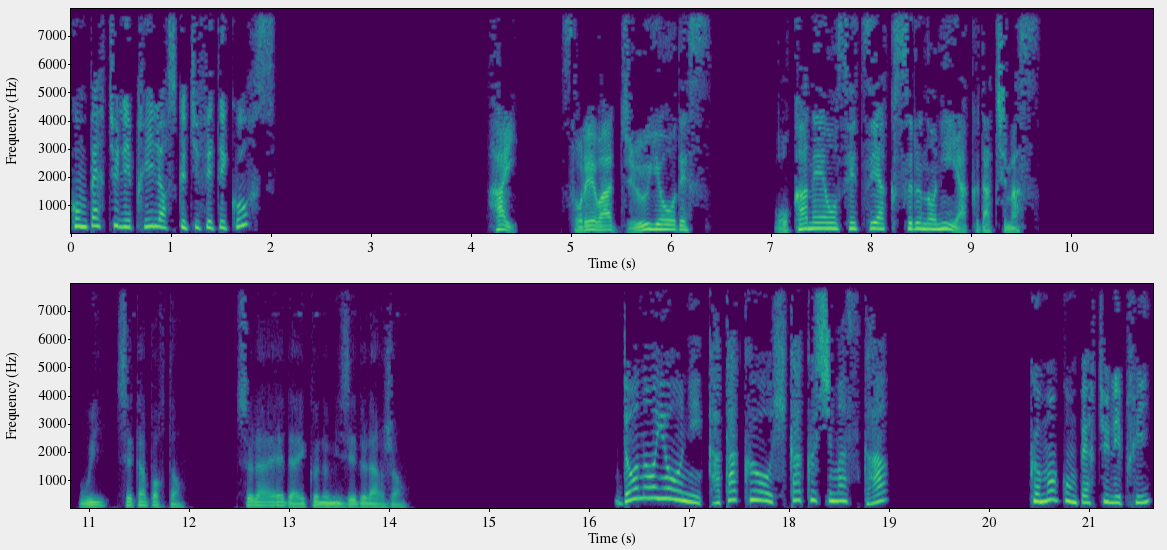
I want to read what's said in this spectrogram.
Compares-tu les prix lorsque tu fais tes courses はい、それは重要です。お金を節約するのに役立ちます。Oui, c'est important. Cela aide à économiser de l'argent. どのように価格を比較しますか Comment compares-tu les prix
